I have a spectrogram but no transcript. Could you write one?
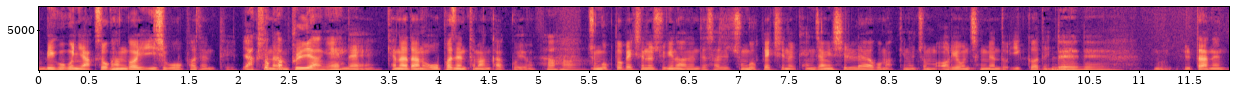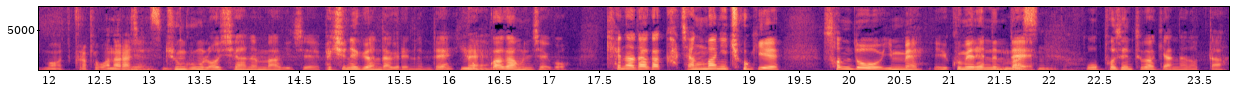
미국은 약속한 거에 25%. 약속한 분량에. 네. 캐나다는 5%만 갖고요. 하하. 중국도 백신을 주긴 하는데 사실 중국 백신을 굉장히 신뢰하고 맡기는 좀 어려운 측면도 있거든요. 네네. 뭐 일단은 뭐 그렇게 원활하지 예, 않습니다. 중국, 러시아는 막 이제 백신 외교한다 그랬는데 네. 효과가 문제고 캐나다가 가장 많이 초기에 선도 인매 이 구매를 했는데 맞습니다. 5%밖에 안 나눴다.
